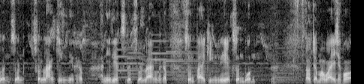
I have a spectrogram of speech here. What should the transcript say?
ส่วนส่วนส่วนล่างกิ่งนี่ครับ อันนี้เรียกส่วนส่วนล่างนะครับ ส่วนปลายกิ่งเรียกส่วนบนนะเราจะมาไว้เฉพาะ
